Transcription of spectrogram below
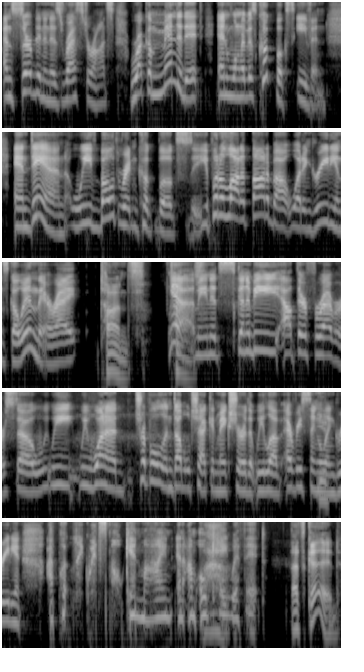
and served it in his restaurants, recommended it in one of his cookbooks, even. And Dan, we've both written cookbooks. You put a lot of thought about what ingredients go in there, right? Tons. Yeah, I mean it's going to be out there forever. So we we, we want to triple and double check and make sure that we love every single ingredient. I put liquid smoke in mine, and I'm okay with it. That's good.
